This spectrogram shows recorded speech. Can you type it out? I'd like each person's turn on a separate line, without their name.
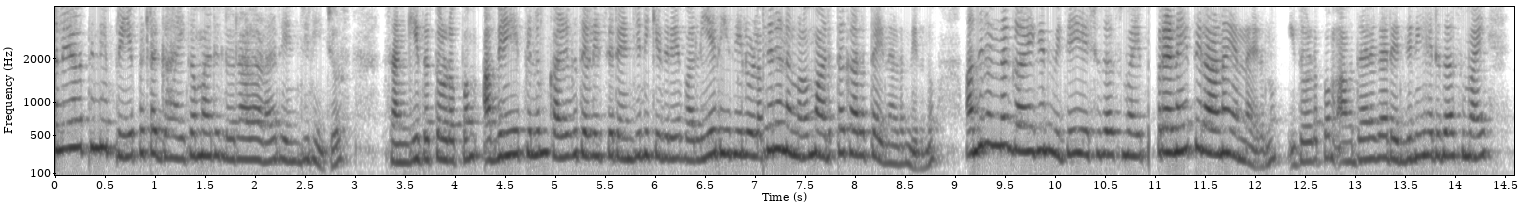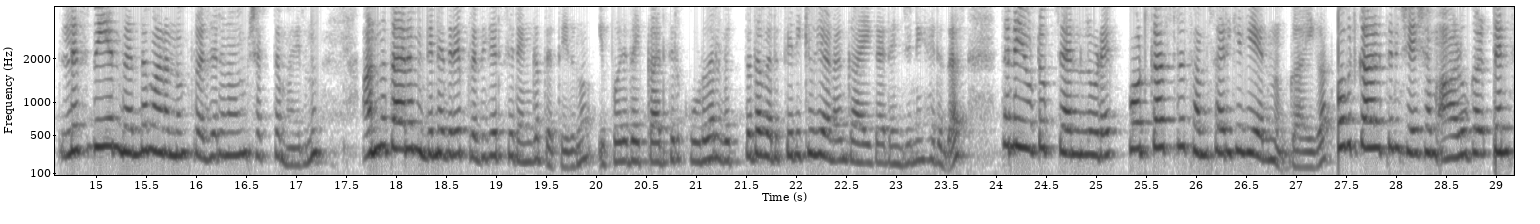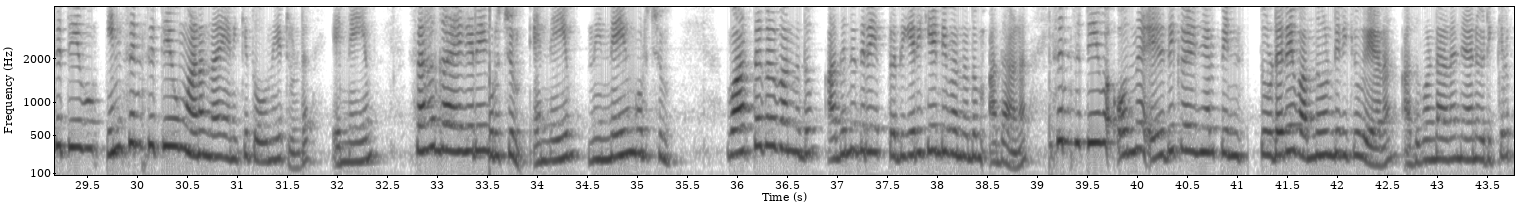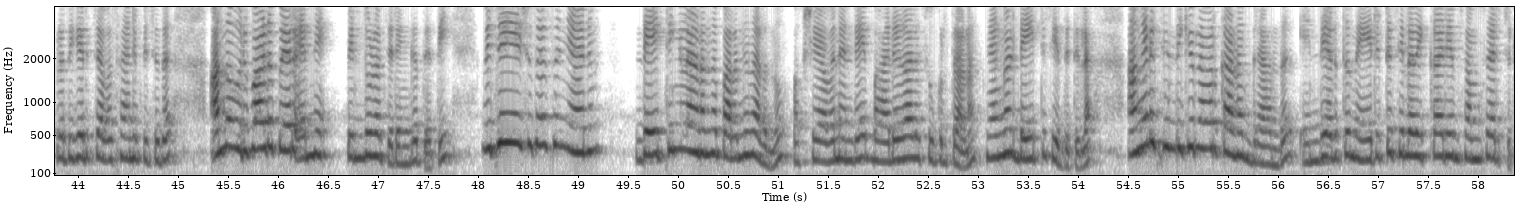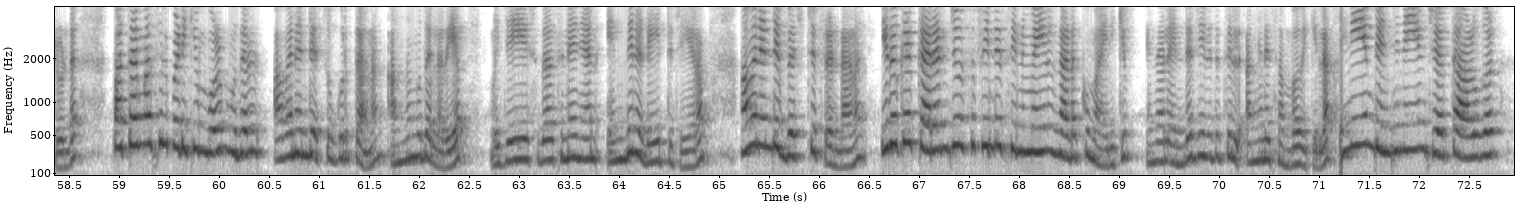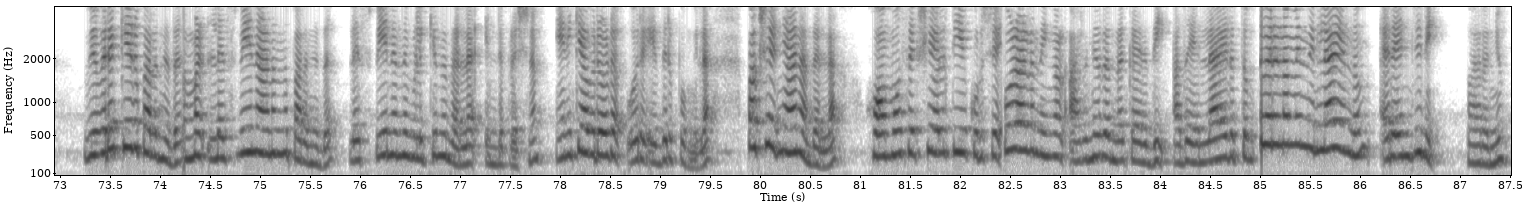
മലയാളത്തിന്റെ പ്രിയപ്പെട്ട ഗായികമാരിൽ ഒരാളാണ് രഞ്ജിനി ജോസ്. സംഗീതത്തോടൊപ്പം അഭിനയത്തിലും കഴിവ് തെളിയിച്ച രഞ്ജിനിക്കെതിരെ വലിയ രീതിയിലുള്ള പ്രചരണങ്ങളും അടുത്ത കാലത്തായി നടന്നിരുന്നു. അതിലൊന്ന് ഗായകൻ വിജയ് യേശുദാസുമായി പ്രണയത്തിലാണ് എന്നായിരുന്നു. ഇതോടൊപ്പം അവതാരക രഞ്ജിനി ഹരിദാസുമായി ലെസ്ബിയൻ ബന്ധമാണെന്നും പ്രചരണവും ശക്തമായിരുന്നു. അന്ന് താരം ഇതിനെതിരെ പ്രതികരിച്ച് രംഗത്തെത്തിയിരുന്നു. ഇപ്പോഴത്തെ ഇക്കാര്യത്തിൽ കൂടുതൽ വ്യക്തത വരുത്തിയിരിക്കുകയാണ് ഗായിക രഞ്ജിനി ഹരിദാസ്. തന്റെ യൂട്യൂബ് ചാനലിലൂടെ പോഡ്കാസ്റ്റിൽ സംസാരിക്കുകയായിരുന്നു ഗായിക. കോവിഡ് കാലത്തിന് ശേഷം ആളുകൾ സെൻസിറ്റീവും ഇൻസെൻസിറ്റീവുമാണെന്ന് എനിക്ക് തോന്നിയിട്ടുണ്ട്. എന്നെയും സഹഗായകരെ കുറിച്ചും എന്നെയും നിന്നെയും കുറിച്ചും വാർത്തകൾ വന്നതും അതിനെതിരെ പ്രതികരിക്കേണ്ടി വന്നതും അതാണ്. സെൻസിറ്റീവ് ഒന്ന് എഴുതി കഴിഞ്ഞാൽ പിൻ തുടരെ വന്നുകൊണ്ടിരിക്കുകയാണ്. അതുകൊണ്ടാണ് ഞാൻ ഒരിക്കൽ പ്രതികരിച്ച് അവസാനിപ്പിച്ചത്. അന്ന് ഒരുപാട് പേർ എന്നെ പിന്തുണച്ച് രംഗത്തെത്തി. വിജയ് യേശുദാസും ഞാനും ഡേറ്റിംഗിലാണെന്ന് പറഞ്ഞു നടന്നു. പക്ഷേ അവൻ എന്റെ ബാല്യകാല സുഹൃത്താണ്. ഞങ്ങൾ ഡേറ്റ് ചെയ്തിട്ടില്ല. അങ്ങനെ ചിന്തിക്കുന്നവർക്കാണ് ഭ്രാന്ത്. എന്റെ അടുത്ത് നേരിട്ട് ചിലർ ഇക്കാര്യം സംസാരിച്ചിട്ടുണ്ട്. പത്താം ക്ലാസ്സിൽ പഠിക്കുമ്പോൾ മുതൽ അവൻ എന്റെ സുഹൃത്താണ്. അന്ന് മുതൽ അറിയാം. വിജയ് യേശുദാസിനെ ഞാൻ എന്തിന് ഡേറ്റ് ചെയ്യണം? അവൻ എന്റെ ബെസ്റ്റ് ഫ്രണ്ടാണ്. ഇതൊക്കെ കരൺ ജോസഫിന്റെ സിനിമയിൽ നടക്കുമായിരിക്കും. എന്നാൽ എന്റെ ജീവിതത്തിൽ അങ്ങനെ സംഭവിക്കില്ല. എന്നെയും രഞ്ജിനെയും ചേർത്ത ആളുകൾ വിവരക്കേട് പറഞ്ഞത് നമ്മൾ ലെസ്ബിയൻ ആണെന്ന് പറഞ്ഞത്. ലെസ്ബിയൻ എന്ന് വിളിക്കുന്നതല്ല എന്റെ പ്രശ്നം. എനിക്ക് അവരോട് ഒരു എതിർപ്പുമില്ല. പക്ഷേ ഞാൻ അതല്ല. ഹോമോസെക്ഷുവാലിറ്റിയെ കുറിച്ച് എപ്പോഴാണ് നിങ്ങൾ അറിഞ്ഞതെന്ന് കരുതി അത് എല്ലായിടത്തും വരണമെന്നില്ല എന്നും രഞ്ജിനി പറഞ്ഞു.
